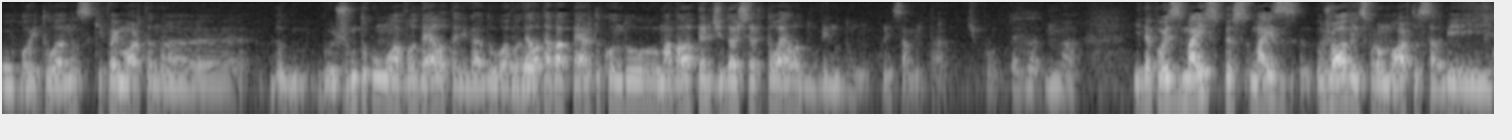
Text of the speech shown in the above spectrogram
Uhum. oito anos, que foi morta na... junto com o avô dela, tá ligado? O avô Uhum. dela tava perto quando uma bala perdida acertou ela do, vindo de um policial militar. Tipo, Uhum. uma... E depois mais, mais jovens foram mortos, sabe? E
